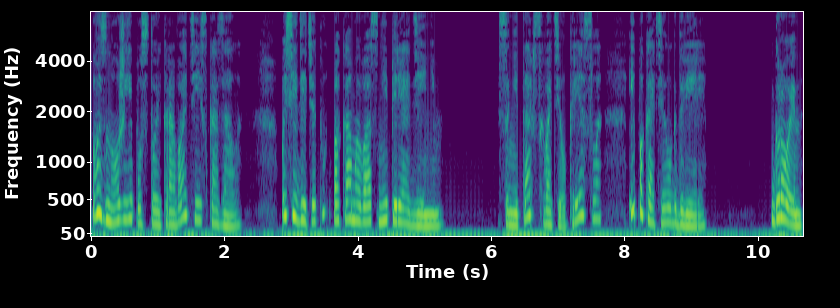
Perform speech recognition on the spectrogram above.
в изножье пустой кровати и сказала, «Посидите тут, пока мы вас не переоденем». Санитар схватил кресло и покатил к двери. «Гроин,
